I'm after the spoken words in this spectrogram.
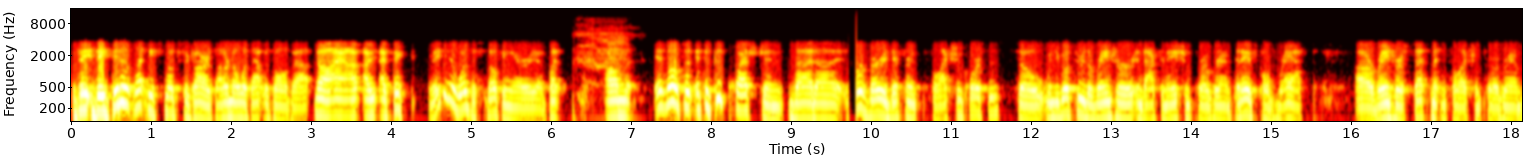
They they didn't let me smoke cigars. I don't know what that was all about. No, I I, I think maybe there was a smoking area, but um, it, no, it's a, it's a good question. That uh, we're very different selection courses. So when you go through the Ranger Indoctrination Program today, it's called RASP, uh, Ranger Assessment and Selection Program.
